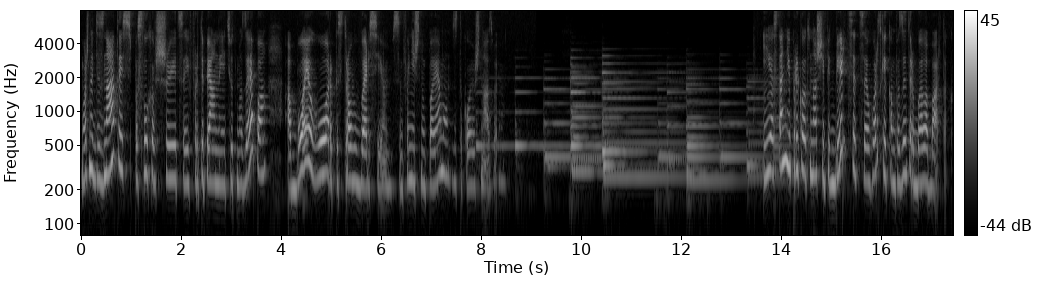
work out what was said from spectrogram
можна дізнатись, послухавши цей фортепіаний етюд Мазепа або його оркестрову версію, симфонічну поему з такою ж назвою. І останній приклад у нашій підбірці це угорський композитор Бела Барток.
